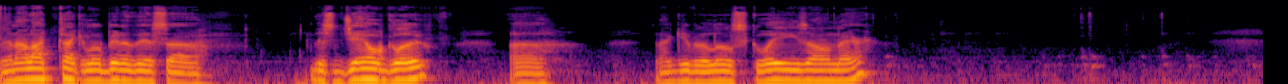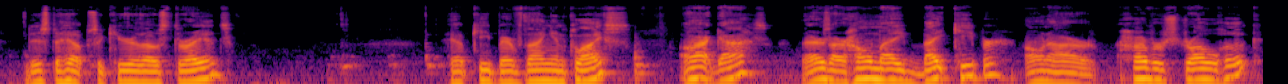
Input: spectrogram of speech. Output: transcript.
Then I like to take a little bit of this uh, this gel glue uh, and I give it a little squeeze on there. Just to help secure those threads. Help keep everything in place. All right, guys, there's our homemade bait keeper on our hover stroll hook.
